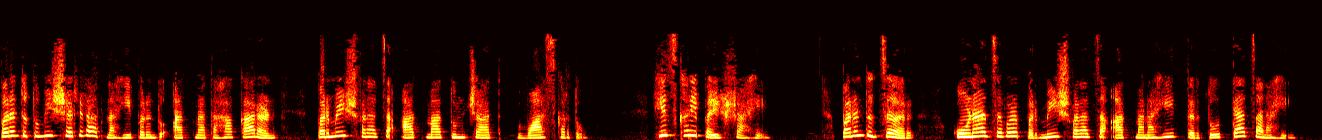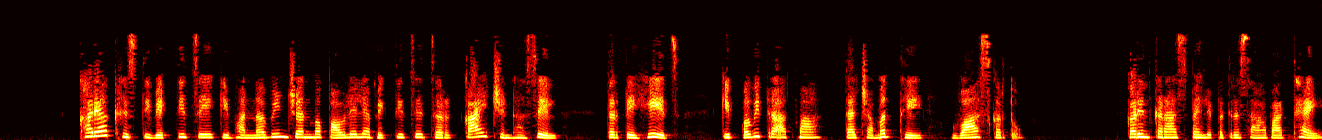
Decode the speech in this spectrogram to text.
परंतु तुम्ही शरीरात नाही परंतु आत्म्यात आहात कारण परमेश्वराचा आत्मा तुमच्यात वास करतो. हीच खरी परीक्षा आहे. परंतु जर कोणाजवळ परमेश्वराचा आत्मा नाही तर तो त्याचा नाही. खऱ्या ख्रिस्ती व्यक्तीचे किंवा नवीन जन्म पावलेल्या व्यक्तीचे जर काय चिन्ह असेल तर ते हेच की पवित्र आत्मा त्याच्यामध्ये वास करतो. करिंदकरास पहिले पत्र सहावाध्याय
